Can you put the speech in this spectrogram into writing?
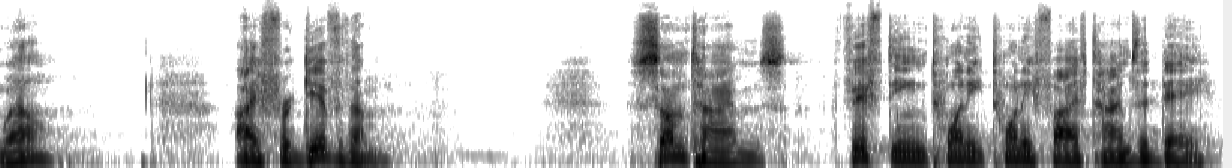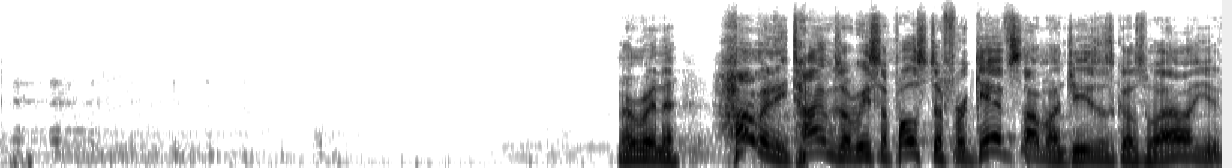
Well, I forgive them. Sometimes 15, 20, 25 times a day. Remember how many times are we supposed to forgive someone? Jesus goes, well, you,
